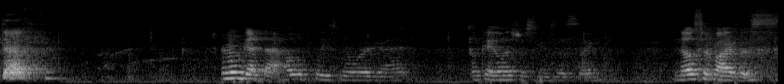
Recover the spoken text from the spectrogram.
death. I don't get that. How the police know where you're at? Okay, let's just use this thing. No survivors.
